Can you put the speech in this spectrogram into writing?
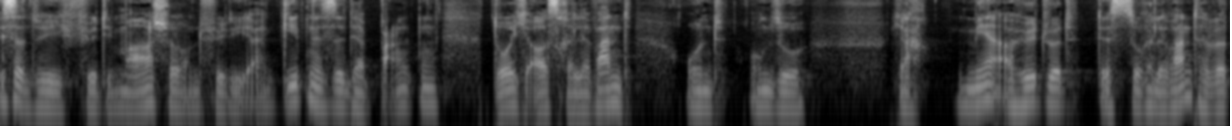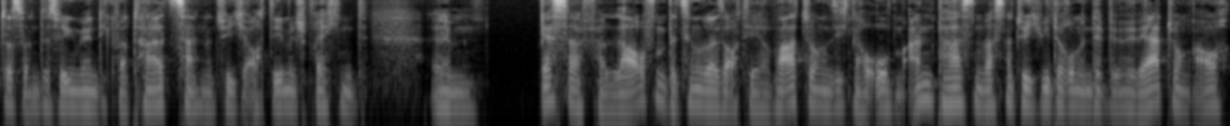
ist natürlich für die Marge und für die Ergebnisse der Banken durchaus relevant. Und umso ja, mehr erhöht wird, desto relevanter wird es. Und deswegen werden die Quartalszahlen natürlich auch dementsprechend ähm, besser verlaufen, beziehungsweise auch die Erwartungen sich nach oben anpassen, was natürlich wiederum in der Bewertung auch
